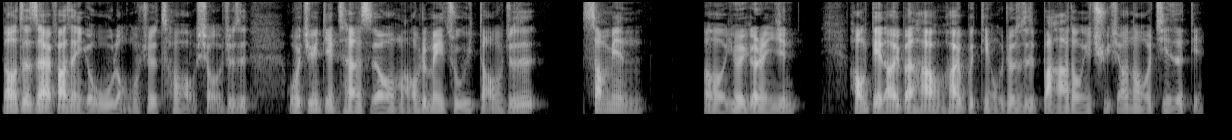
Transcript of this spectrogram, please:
然后这次还发生一个乌龙，我觉得超好笑，就是我进去点餐的时候嘛，我就没注意到，我就是上面呃有一个人已经。好像点到一半，他他也不点，我就是把他东西取消，那我接着点。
